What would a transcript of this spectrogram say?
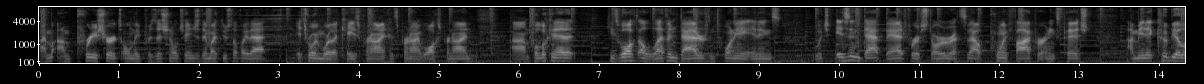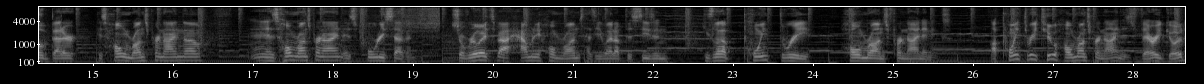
I'm, I'm pretty sure it's only positional changes. They might do stuff like that. It's really more like Ks per nine, hits per nine, walks per nine. Um, but looking at it, he's walked 11 batters in 28 innings, which isn't that bad for a starter. That's about 0.5 per innings pitched. I mean, it could be a little better. His home runs per nine, though, eh, his home runs per nine is 47. So really, it's about how many home runs has he let up this season. He's let up 0.3 home runs per nine innings. A 0.32 home runs per nine is very good.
